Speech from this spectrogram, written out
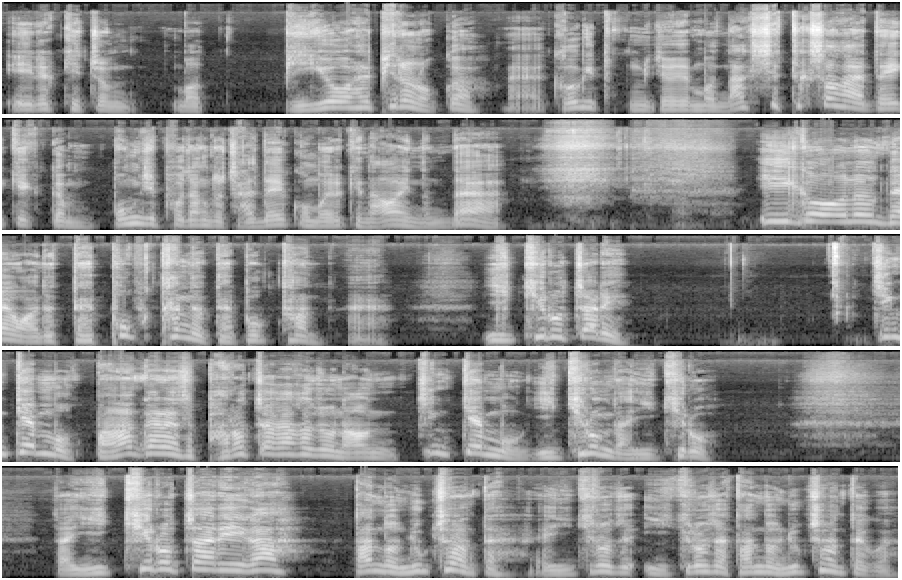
이렇게 좀 뭐 비교할 필요는 없고요. 예, 거기 뭐 낚시 특성화 돼 있게끔 봉지 포장도 잘돼 있고 뭐 이렇게 나와 있는데 이거는 그냥 완전 대폭탄이요 대폭탄. 예. 2kg짜리 찐깻묵 방앗간에서 바로 짜가지고 나온 찐깻묵 2kg입니다. 2kg. 자 2kg짜리가 단돈 6천원대. 2kg 2kg짜리 단돈 6천원대고요.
